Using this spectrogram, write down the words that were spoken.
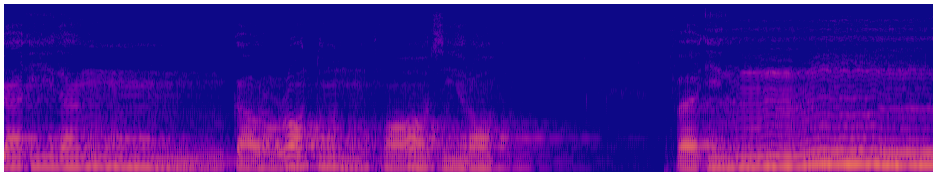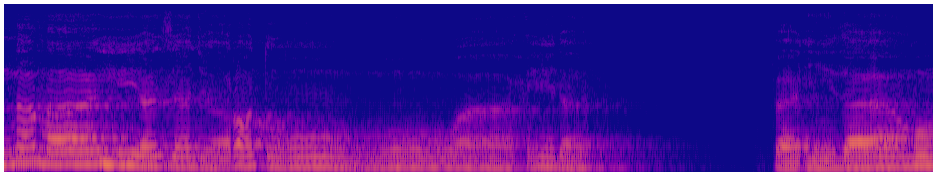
تلك إذا كرة خاسرة. فإنما هي زجرة واحدة. فإذا هم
